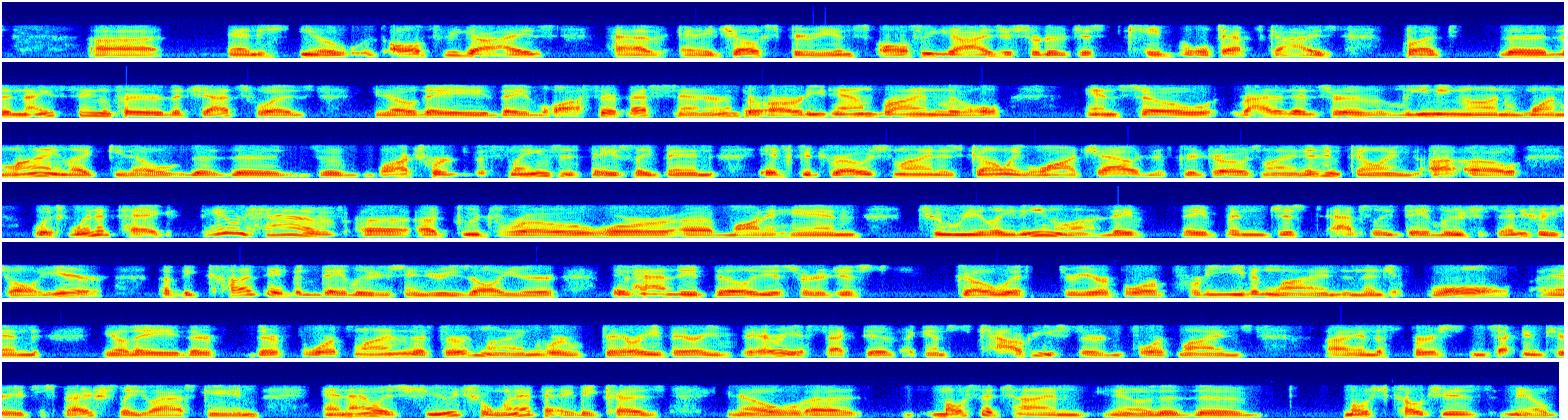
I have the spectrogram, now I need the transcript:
Uh, and you know, all three guys have NHL experience. All three guys are sort of just capable depth guys. But the the nice thing for the Jets was, you know, they they lost their best center. They're already down Bryan Little. And so rather than sort of leaning on one line, like, you know, the, the, the watchword of the Flames has basically been if Gaudreau's line is going, watch out. And if Gaudreau's line isn't going, uh oh with Winnipeg, they don't have a, a or a Monahan to really lean on. They've they've been just absolutely deluged injuries all year. But because they've been deluged injuries all year, they've had the ability to sort of just go with three or four pretty even lines and then just roll. And you know they their their fourth line and their third line were very very very effective against Calgary's third and fourth lines. Uh, in the first and second periods, especially last game, and that was huge for Winnipeg because you know uh, most of the time, you know the the most coaches, you know,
